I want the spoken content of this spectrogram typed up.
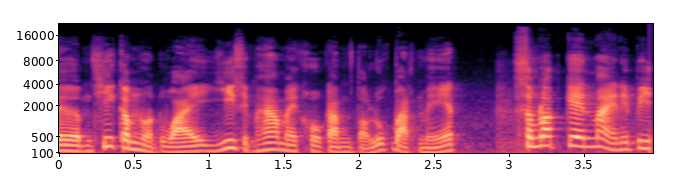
เดิมที่กำหนดไวว้ 25 ไมโครกรัมต่อลูกบาศก์เมตรสำหรับเกณฑ์ใหม่ในปี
